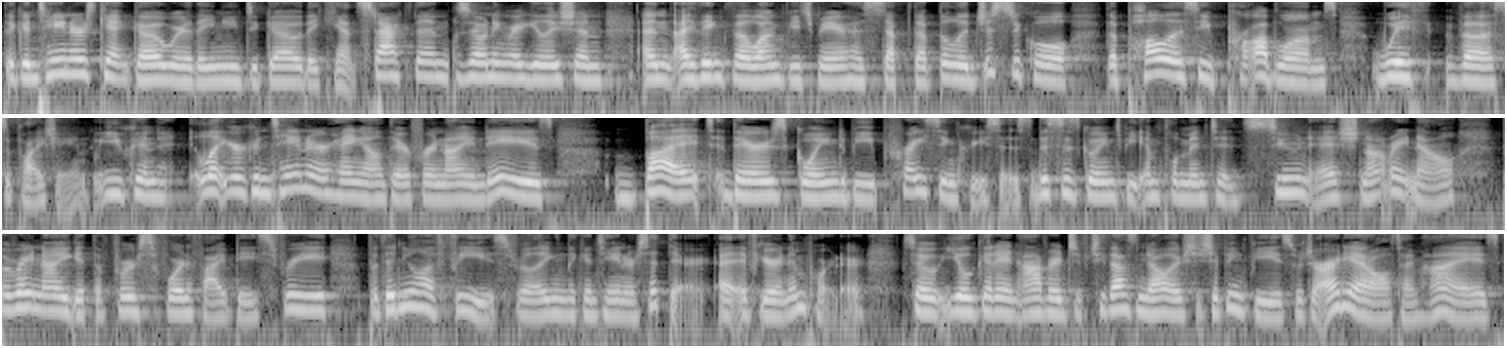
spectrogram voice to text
The containers can't go where they need to go, they can't stack them, zoning regulation. And I think the Long Beach mayor has stepped up the logistical, the policy problems with the supply chain. You can let your container hang out there for nine days but there's going to be price increases. This is going to be implemented soon ish, not right now, but right now you get the first four to five days free, but then you'll have fees for letting the container sit there uh, if you're an importer. So you'll get an average of $2,000 to shipping fees, which are already at all time highs,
